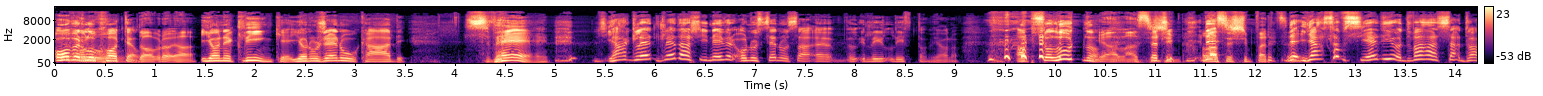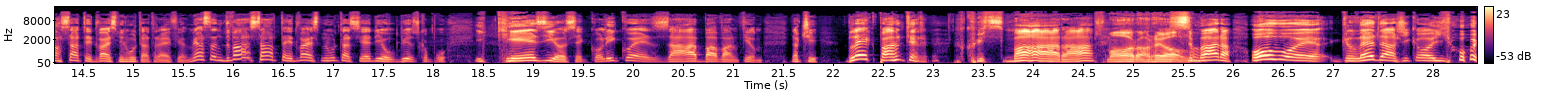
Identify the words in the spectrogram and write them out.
Overlook Onu- Hotel. Dobro, ja. I one klinke, i onu ženu u kadi. Sve. Ja gled, gledaš i ne vjer, onu scenu sa uh, li, liftom i ono. Apsolutno. Ja lasiš, Znači, ne- lasiš šiparice. Ne, ja sam sjedio dva, sa, dva sata i 20 minuta traje film. Ja sam dva sata i 20 minuta sjedio u bioskopu i kezio se koliko je zabavan film. Znači, Black Panther koji smara, Smara, realno. smara, ovo je, gledaš i kao, joj,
